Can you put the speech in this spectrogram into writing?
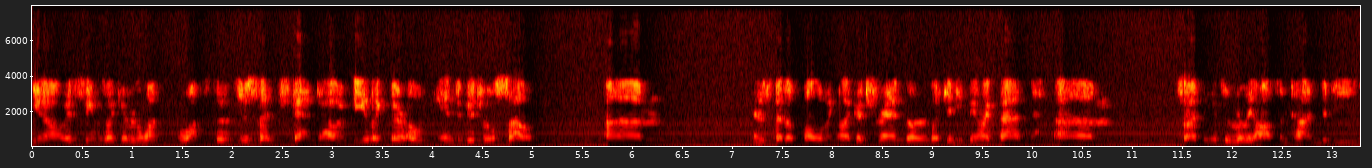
you know, it seems like everyone wants to just like stand out and be like their own individual self, um, instead of following like a trend or like anything like that. Um, so I think it's a really awesome time to be,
